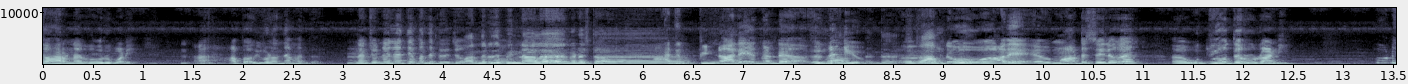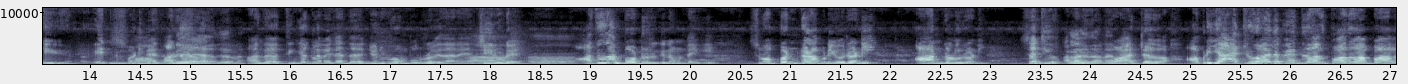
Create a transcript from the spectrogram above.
சாரணர் ஒரு படி. அப்ப இவ்வளவு தான் வந்தது நான் சொன்ன எல்லாத்தையும் வந்துட்டு வந்துடுது பின்னால எங்கட அது பின்னாலே எங்கண்ட எங்கண்டியோ ஓ அதே மாவட்ட செயலக உத்தியோகத்தர் ஒரு அணி. அந்த என்ன? அந்த யூனிஃபார்ம் போடுறவை தானே சீருடை. அதுதான் போட்டு இருக்கு நம்ம சும்மா பெண்கள் அப்படி ஒரு அணி ஆண்கள் ஒரு அணி. சரியோ அழகுதானே ஓ, அற்று அப்படியே அற்றுவால பேருந்து அது பாதுகாப்பாக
